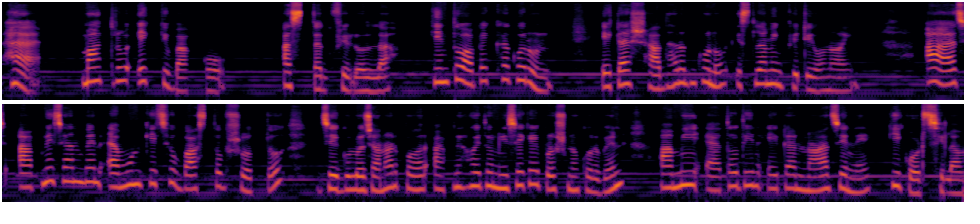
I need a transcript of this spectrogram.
হ্যাঁ, মাত্র একটি বাক্য। আস্তাগফিরুল্লাহ। কিন্তু অপেক্ষা করুন, এটা সাধারণ কোনো ইসলামিক ভিডিও নয়। আজ আপনি জানবেন এমন কিছু বাস্তব সত্য, যেগুলো জানার পর আপনি হয়তো নিজেকেই প্রশ্ন করবেন, আমি এতদিন এটা না জেনে কি করছিলাম?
